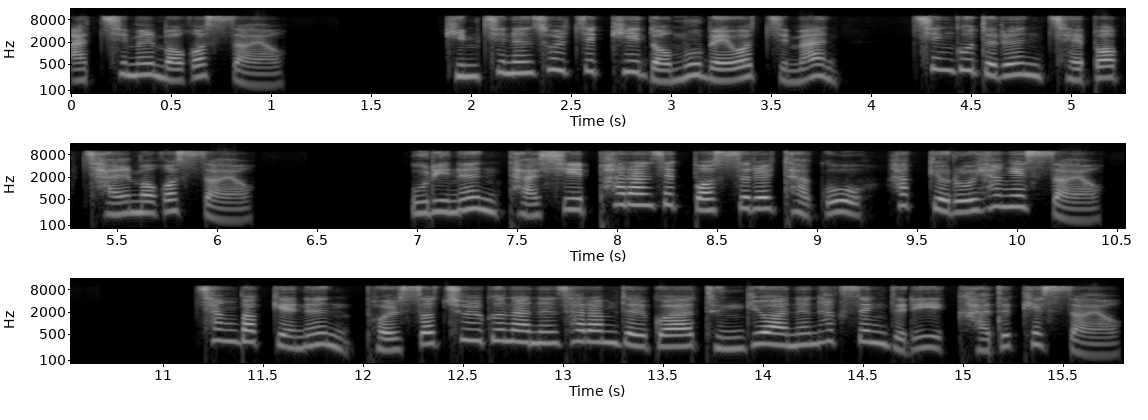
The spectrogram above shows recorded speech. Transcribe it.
아침을 먹었어요. 김치는 솔직히 너무 매웠지만 친구들은 제법 잘 먹었어요. 우리는 다시 파란색 버스를 타고 학교로 향했어요. 창밖에는 벌써 출근하는 사람들과 등교하는 학생들이 가득했어요.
